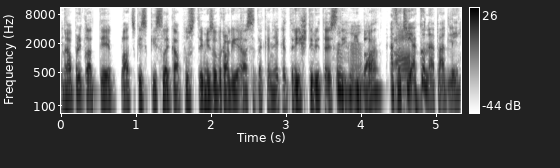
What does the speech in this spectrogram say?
napríklad tie placky z kyslej kapusty mi zobrali asi také nejaké 3-4 testy uh-huh. iba. A to ti ako napadli?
